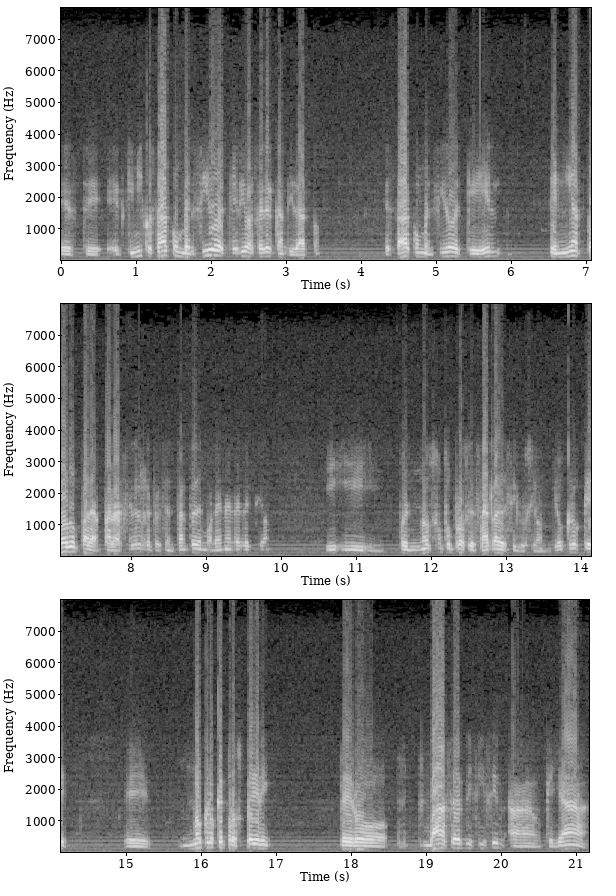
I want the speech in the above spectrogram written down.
este, el químico estaba convencido de que él iba a ser el candidato, estaba convencido de que él tenía todo para, para ser el representante de Morena en la elección, y, y pues no supo procesar la desilusión. Yo creo que eh, no creo que prospere pero va a ser difícil, aunque ya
